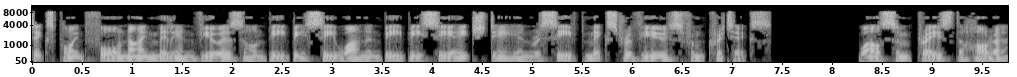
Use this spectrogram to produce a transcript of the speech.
6.49 million viewers on BBC One and BBC HD and received mixed reviews from critics. While some praised the horror,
